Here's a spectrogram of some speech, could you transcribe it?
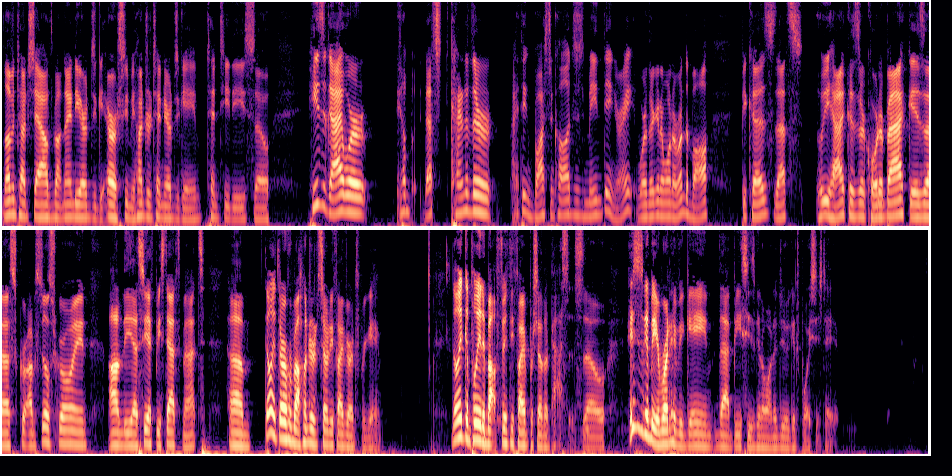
11 touchdowns, about 90 yards a game, or excuse me, 110 yards a game, 10 TDs. So he's a guy where he'll that's kind of their I think Boston College's main thing, right? Where they're going to want to run the ball because that's who you had because their quarterback is uh scr- I'm still scrolling on the uh, CFB stats Matt. Um, they only throw for about 175 yards per game. They only complete about 55% of their passes. So this is going to be a run heavy game that BC is going to want to do against Boise State.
